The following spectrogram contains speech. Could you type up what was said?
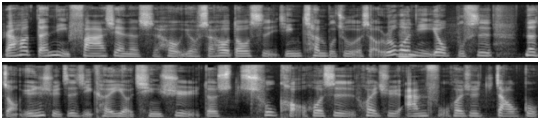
然后等你发现的时候，有时候都是已经撑不住的时候。如果你又不是那种允许自己可以有情绪的出口，或是会去安抚，或去照顾，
